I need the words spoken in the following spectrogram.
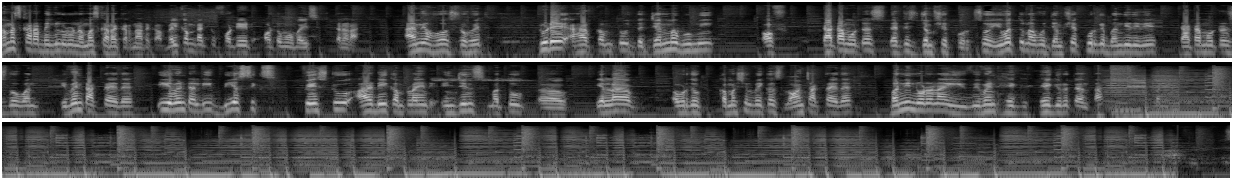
ನಮಸ್ಕಾರ ಬೆಂಗಳೂರು, ನಮಸ್ಕಾರ Karnataka. Welcome back to forty eight automobiles Kannada I am your host Rohit today I have come to the janmabhoomi of Tata motors that is Jamshedpur so ಇವತ್ತು ನಾವು ಜಮ್ಶೇದ್ಪುರ್ಗೆ ಬಂದಿದ್ದೀವಿ. ಟಾಟಾ ಮೋಟರ್ಸ್ದು ಒಂದು event ಆಗ್ತಾ ಇದೆ. ಈ ಇವೆಂಟಲ್ಲಿ B S six phase two R D compliant engines ಮತ್ತು ಎಲ್ಲ ಅವ್ರದ್ದು ಕಮರ್ಷಿಯಲ್ ವೆಹಿಕಲ್ಸ್ ಲಾಂಚ್ ಆಗ್ತಾ ಇದೆ. ಬನ್ನಿ ನೋಡೋಣ ಈ ಇವೆಂಟ್ ಹೇಗೆ, ಹೇಗಿರುತ್ತೆ ಅಂತ.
